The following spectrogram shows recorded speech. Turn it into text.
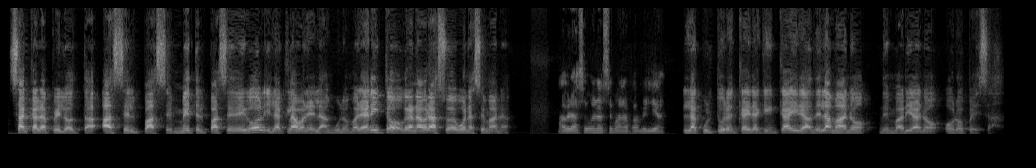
saca la pelota, hace el pase, mete el pase de gol y la clava en el ángulo. Marianito, gran abrazo, eh, buena semana. Abrazo, buena semana familia. La cultura en Caira quien Caira, de la mano de Mariano Oropesa.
